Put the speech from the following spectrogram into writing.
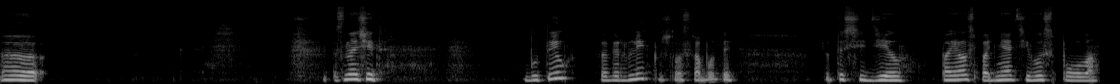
Э, значит, Бутыл, Фаберлик пришла с работы, кто-то сидел, боялась поднять его с пола.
